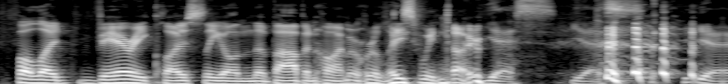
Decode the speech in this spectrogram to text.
followed very closely on the Barbenheimer release window. yes, yes, yeah,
